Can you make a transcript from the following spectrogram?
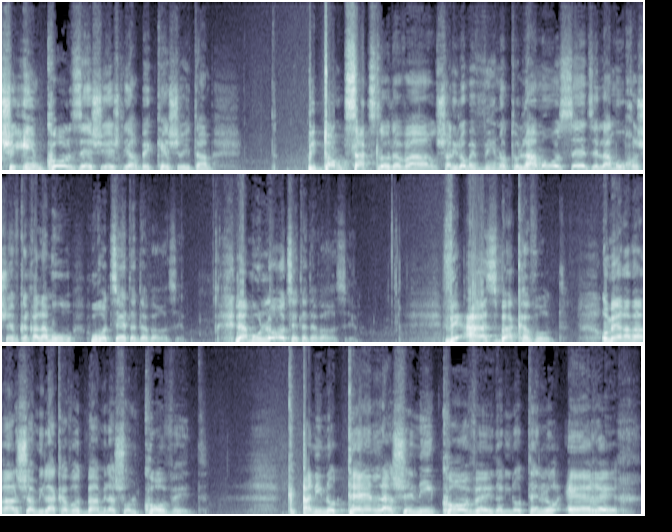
שעם כל זה שיש לי הרבה קשר איתם, פתאום צץ לו דבר שאני לא מבין אותו, למה הוא עושה את זה, למה הוא חושב ככה, למה הוא, הוא רוצה את הדבר הזה, למה הוא לא רוצה את הדבר הזה. ואז בא כבוד. אומר המהר"ל שהמילה כבוד באה מלשון כובד. אני נותן לשני כובד, אני נותן לו ערך,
